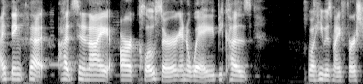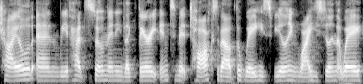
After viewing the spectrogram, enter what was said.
I think that Hudson and I are closer in a way because well, he was my first child, and we've had so many like very intimate talks about the way he's feeling, why he's feeling that way,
